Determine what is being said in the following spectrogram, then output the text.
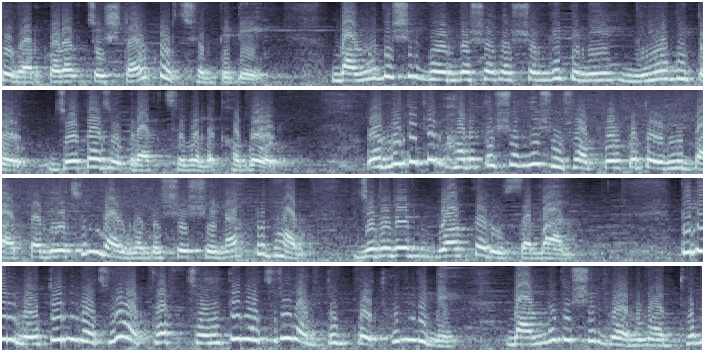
জোগাড় করার চেষ্টাও করছেন তিনি। বাংলাদেশের গোয়েন্দা শাখার সঙ্গে তিনি নিয়মিত যোগাযোগ রাখছে বলে খবর। অন্যদিকে ভারতের সঙ্গে সুসম্পর্ক তৈরির বার্তা দিয়েছেন বাংলাদেশের সেনা প্রধান জেনারেল ওয়াকারুজ্জামান। তিনি নতুন বছর অর্থাৎ চলতি বছরের একদম প্রথম দিনে বাংলাদেশের গণমাধ্যম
